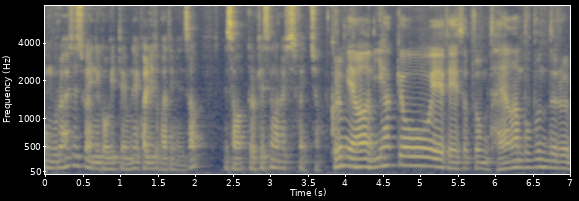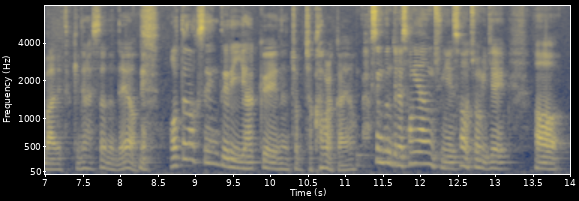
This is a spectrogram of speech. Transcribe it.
공부를 하실 수가 있는 거기 때문에 관리도 받으면서 그래서 그렇게 생활하실 수가 있죠. 그러면 이 학교에 대해서 좀 다양한 부분들을 많이 듣기는 했었는데요. 네. 어떤 학생들이 이 학교에는 좀 적합할까요? 학생분들의 성향 중에서 좀 이제 어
